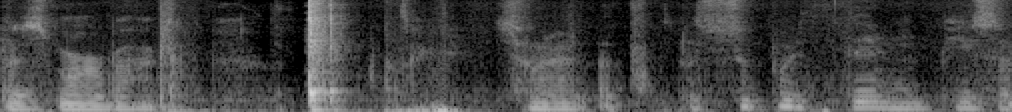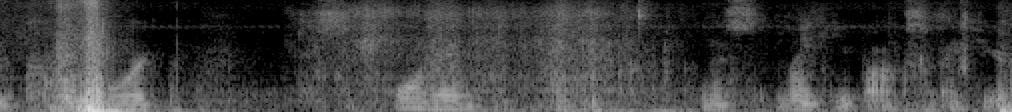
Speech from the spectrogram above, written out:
this mirror back. So I'm gonna a super thin piece of cardboard to support it in this Nike box right here.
